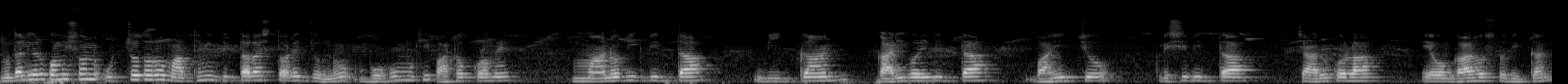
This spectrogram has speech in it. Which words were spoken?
মুদালিয়র কমিশন উচ্চতর মাধ্যমিক বিদ্যালয় স্তরের জন্য বহুমুখী পাঠ্যক্রমে মানবিক বিদ্যা, বিজ্ঞান, কারিগরি বিদ্যা, বাণিজ্য, কৃষিবিদ্যা, চারুকলা এবং গার্হস্থ্য বিজ্ঞান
